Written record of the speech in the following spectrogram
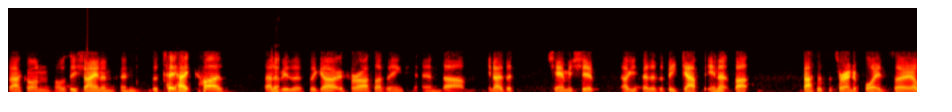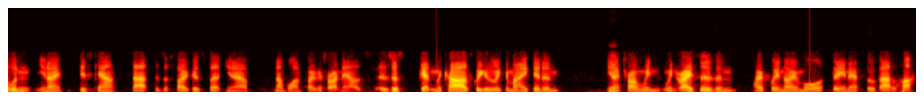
back on obviously Shane and, and the T8 guys. That'd Yep. be the, the go for us, I think. And um, you know, the championship, like you said, there's a big gap in it, but Bathurst is 300 points, so I wouldn't, you know, discount that as a focus. But you know, our number one focus right now is, is just getting the car as quick as we can make it, and you know, try and win win races, and hopefully no more DNFs or bad luck.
